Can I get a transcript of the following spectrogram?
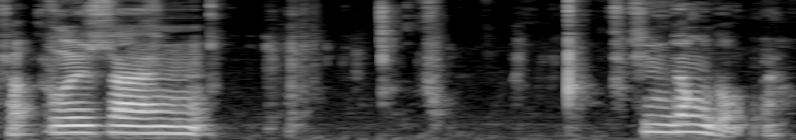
저 울산 신정동이요.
